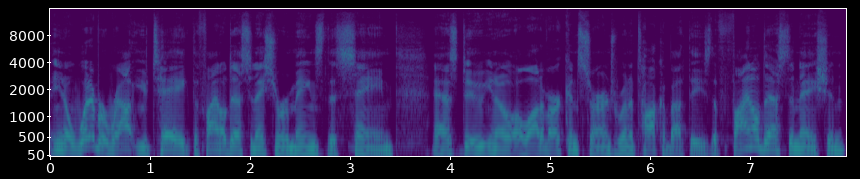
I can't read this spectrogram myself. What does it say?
you know, whatever route you take, the final destination remains the same. As do, you know, a lot of our concerns. We're going to talk about these. The final destination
